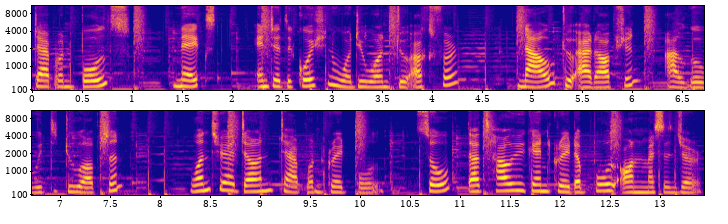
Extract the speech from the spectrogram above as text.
Tap on polls. Next, enter the question what you want to ask for. Now, to add option, I'll go with the two option. Once you are done, tap on create poll. So that's how you can create a poll on Messenger.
